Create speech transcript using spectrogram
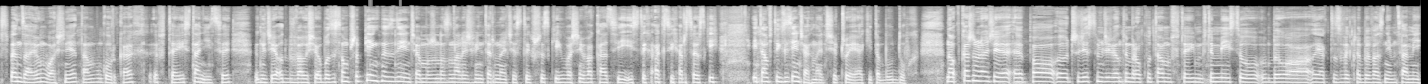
spędzają właśnie tam w górkach, w tej stanicy, gdzie odbywały się obozy. Są przepiękne zdjęcia, można znaleźć w internecie z tych wszystkich właśnie wakacji i z tych akcji harcerskich i tam w tych zdjęciach nawet się czuje, jaki to był duch. No w każdym razie e, po 1939 e, roku tam w, tej, w tym miejscu było, jak to zwykle bywa z Niemcami,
